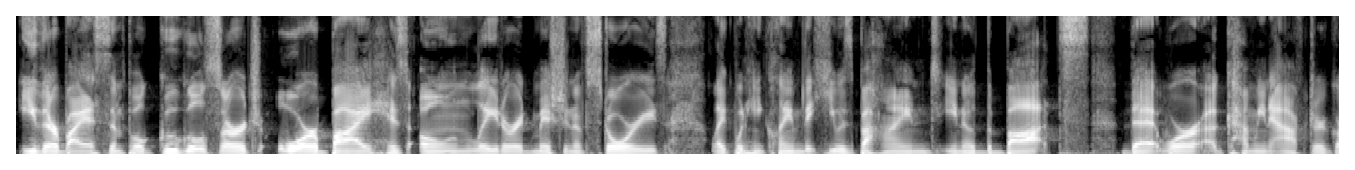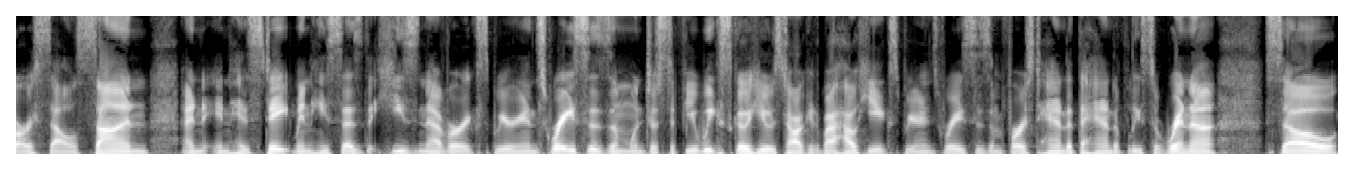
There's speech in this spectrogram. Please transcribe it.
either by a simple Google search or by his own later admission of stories, like when he claimed that he was behind, you know, the bots that were uh, coming after Garcelle's son. And in his statement, he says that he's never experienced racism when just a few weeks ago he was talking about how he experienced racism firsthand at the hand of Lisa Rinna. So,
